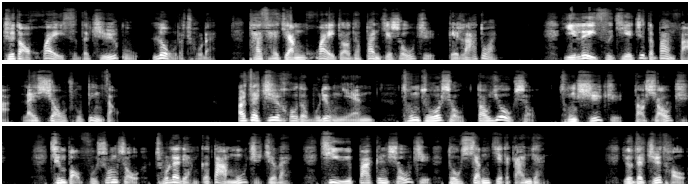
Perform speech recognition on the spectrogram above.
直到坏死的指骨露了出来，他才将坏掉的半截手指给拉断，以类似截肢的办法来消除病灶。而在之后的五六年，从左手到右手，从食指到小指。陈宝福双手除了两个大拇指之外，其余八根手指都相继的感染，有的指头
